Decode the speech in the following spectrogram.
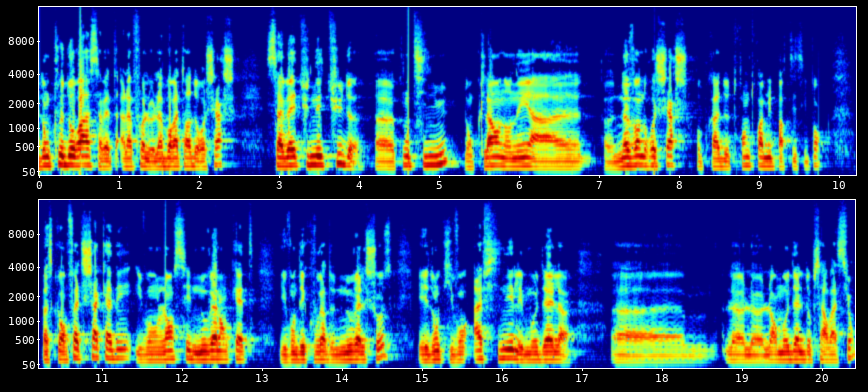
donc le DORA, ça va être à la fois le laboratoire de recherche ça va être une étude euh, continue. Donc là, on en est à 9 euh, ans de recherche auprès de 33 000 participants. Parce qu'en fait, chaque année, ils vont lancer une nouvelle enquête, ils vont découvrir de nouvelles choses, et donc ils vont affiner les modèles, euh, modèle d'observation.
